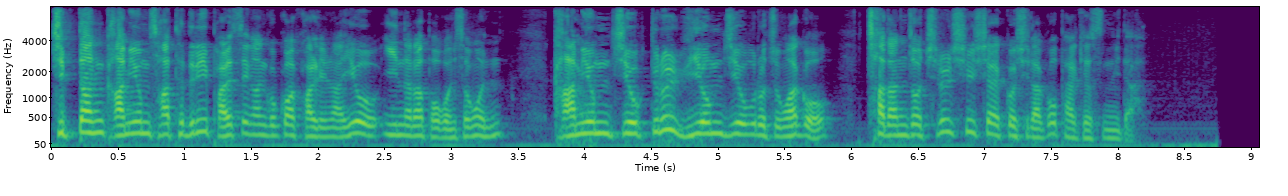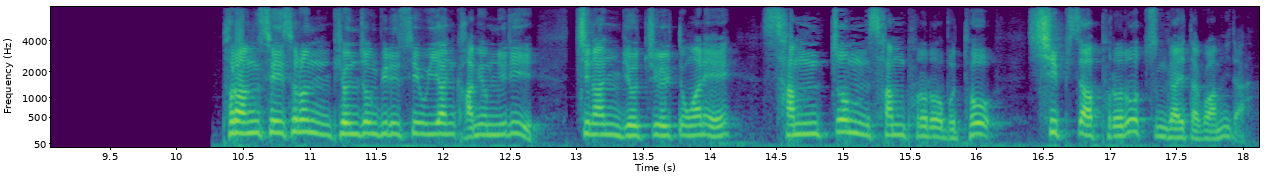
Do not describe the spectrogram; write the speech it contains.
집단 감염 사태들이 발생한 것과 관련하여 이 나라 보건성은 감염 지역들을 위험 지역으로 정하고 차단 조치를 실시할 것이라고 밝혔습니다. 프랑스에서는 변종 비루스에 의한 감염률이 지난 몇 주일 동안에 3.3%로부터 14%로 증가했다고 합니다.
